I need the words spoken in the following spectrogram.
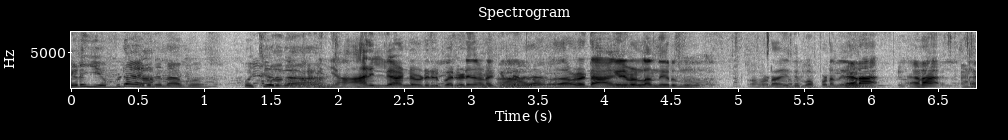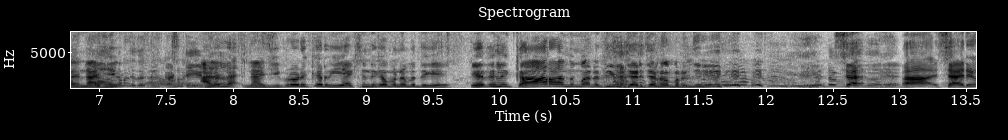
എടാ എവിടെ ആയിരുന്നടാ ഞാനില്ലാണ്ട് ഇവിടെ ഒരു പരിപാടി നടക്കില്ലല്ലോ. അവിടെ ടാങ്കിൽ വെള്ളം തീർന്നു. അവിടെ ഇത് പപ്പടം എടാ എടാ നജീബ് അല്ലല്ല നജീബിനോടൊക്കെ റിയാക്ഷൻ എടുക്കാൻ പറഞ്ഞപ്പോഴത്തേക്ക് ഏതെങ്കിലും കാറാന്ന് മനസ്സിൽ വിചാരിച്ചാണ് പറഞ്ഞു? ആ ശരു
